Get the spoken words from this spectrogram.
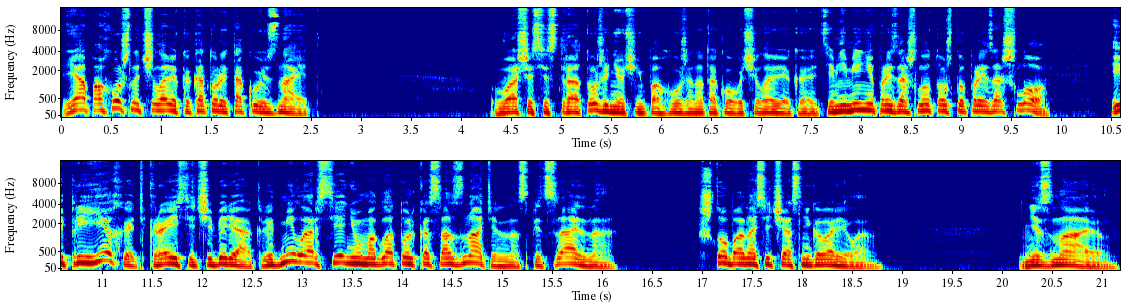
Я похож на человека, который такую знает. Ваша сестра тоже не очень похожа на такого человека. Тем не менее, произошло то, что произошло. И приехать к Раисе Чеберяк Людмила Арсеньева могла только сознательно, специально, что бы она сейчас ни говорила. «Не знаю.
